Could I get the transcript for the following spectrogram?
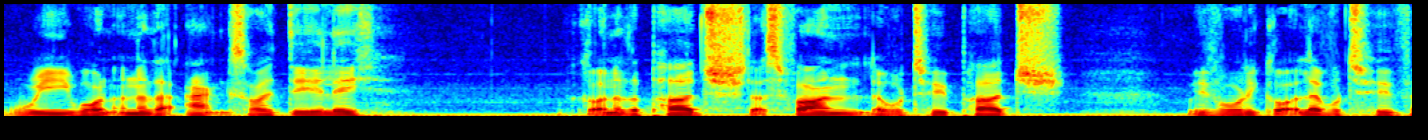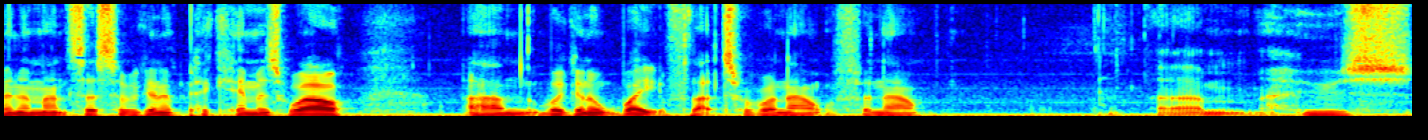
we want another axe ideally. We've got another Pudge. That's fine. Level 2 Pudge. We've already got a level 2 Venomancer, so we're going to pick him as well. Um, we're going to wait for that to run out for now. Um, who's...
